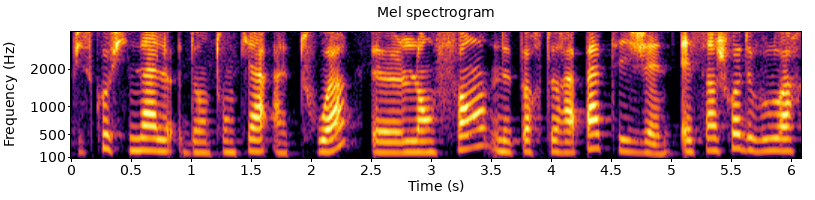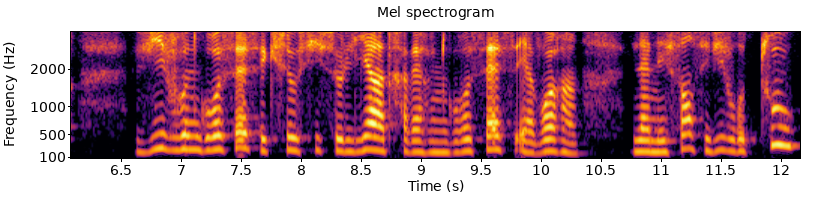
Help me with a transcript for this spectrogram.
Puisqu'au final, dans ton cas à toi, l'enfant ne portera pas tes gènes. Est-ce un choix de vouloir vivre une grossesse et créer aussi ce lien à travers une grossesse et avoir la naissance et vivre tout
